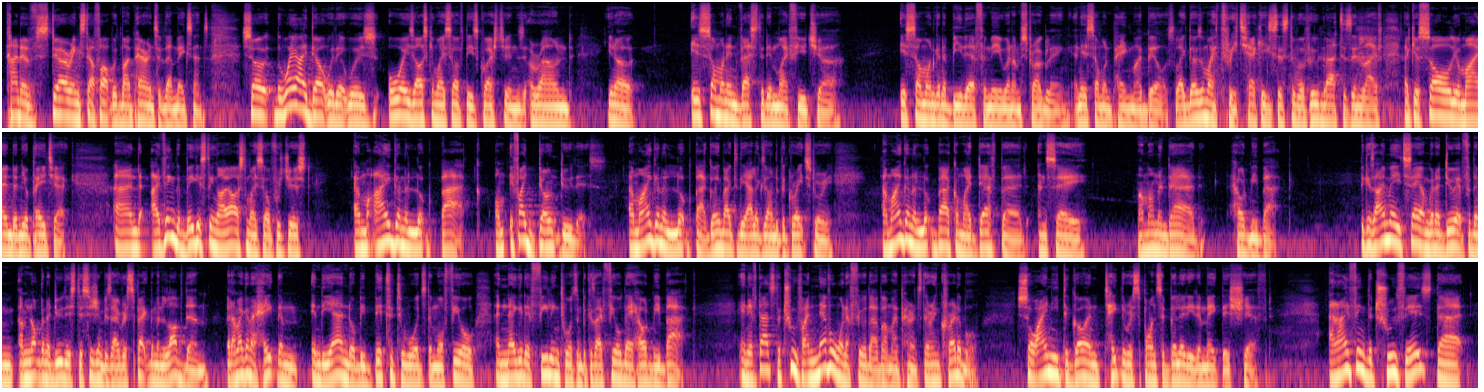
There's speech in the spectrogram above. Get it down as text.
kind of stirring stuff up with my parents, if that makes sense. So the way I dealt with it was always asking myself these questions around, you know, is someone invested in my future? Is someone going to be there for me when I'm struggling? And is someone paying my bills? Like those are my three checking system of who matters in life, like your soul, your mind, and your paycheck. And I think the biggest thing I asked myself was just, am I going to look back on, if I don't do this, am I going to look back, going back to the Alexander the Great story, am I going to look back on my deathbed and say, my mom and dad held me back? Because I may say I'm going to do it for them, I'm not going to do this decision because I respect them and love them, but am I going to hate them in the end or be bitter towards them or feel a negative feeling towards them because I feel they held me back? And if that's the truth, I never want to feel that about my parents. They're incredible. So I need to go and take the responsibility to make this shift. And I think the truth is that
